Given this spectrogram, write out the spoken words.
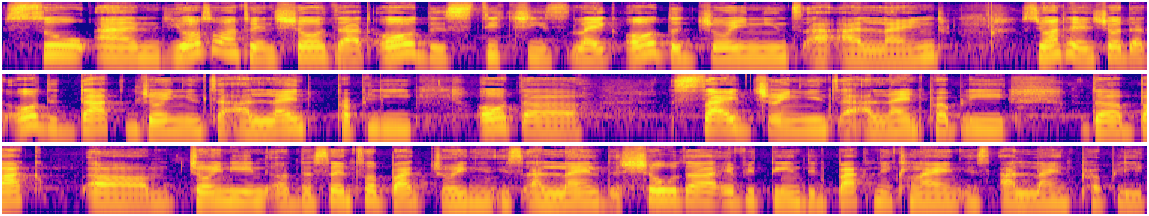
So, and you also want to ensure that all the stitches, like all the joinings are aligned. So you want to ensure that all the dart joinings are aligned properly, all the side joinings are aligned properly, the back um, joining uh, the center back joining is aligned the shoulder everything the back neckline is aligned properly.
